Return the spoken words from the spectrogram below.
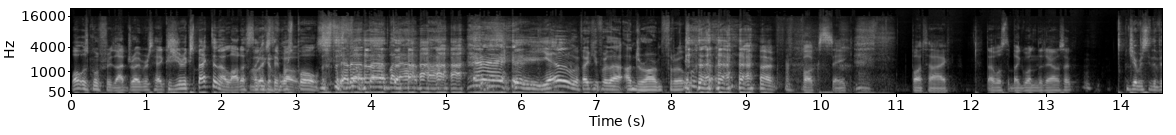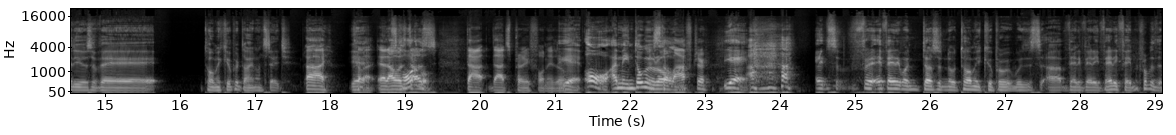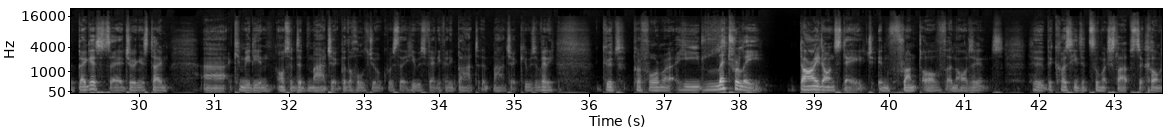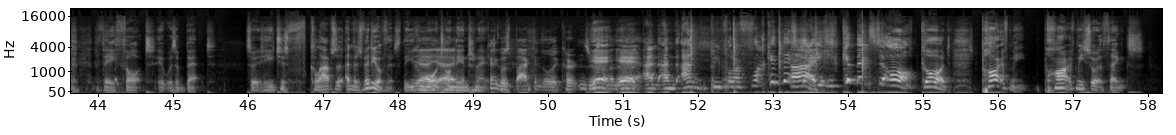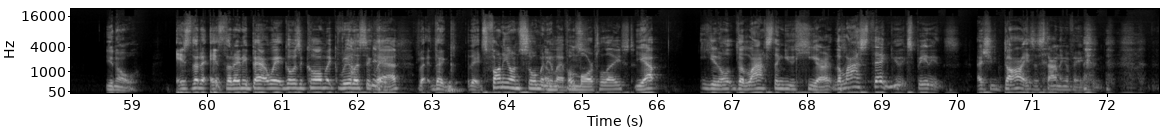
what was going through that driver's head? Because you're expecting a lot of things. like horse balls. hey, Yo, thank you for that underarm throw. for fuck's sake! But I, that was the big one today. I was like, Did you ever see the videos of uh, Tommy Cooper dying on stage? aye, Yeah. that It's was, that horrible. was that. That's pretty funny though. Yeah. Oh, I mean, don't get me wrong. the laughter. Yeah. it's for if anyone doesn't know, Tommy Cooper was uh, very, very, very famous, probably the biggest uh, during his time. Uh, comedian also did magic, but the whole joke was that he was very, very bad at magic. He was a very good performer. He literally died on stage in front of an audience who, because he did so much slapstick comedy, they thought it was a bit. So he just collapses, and there's video of this that you can watch on the internet. Kind of goes back into the curtains. Or Yeah, something yeah, like and and and people are fucking this Aye. guy. He's convinced. To, oh God, part of me, part of me, sort of thinks, you know, is there is there any better way to go as a comic? Realistically, Yeah. Like, it's funny on so many levels. Immortalized. Yep. You know, the last thing you hear, the last thing you experience as you die is a standing ovation.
